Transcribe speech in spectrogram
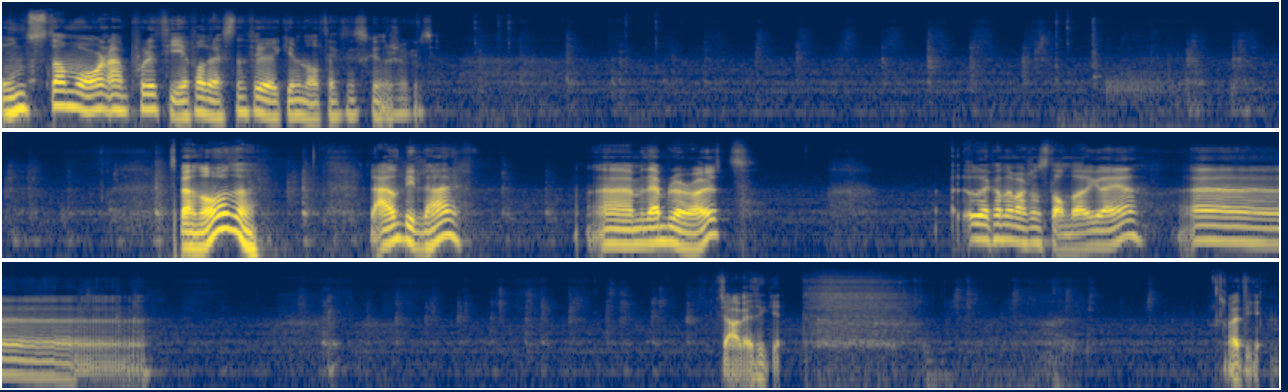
onsdag morgen er politiet på adressen for å gjøre kriminalteknisk undersøkelse. Spennende òg, vet du. Det er jo et bilde her. Uh, men det er blurra ut. Og det kan jo være sånn standardgreie. Uh, Tja, jeg vet ikke. Jeg vet ikke.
